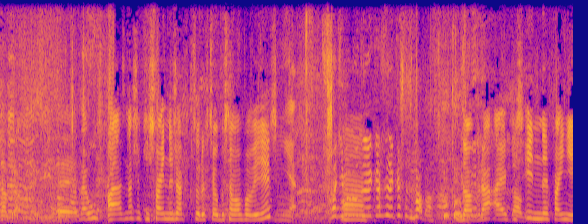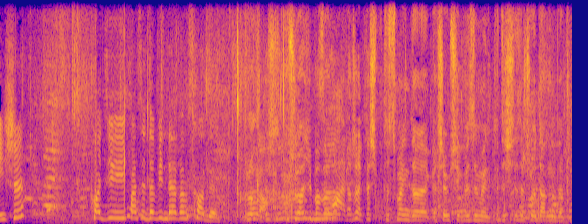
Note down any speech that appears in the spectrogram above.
Dobra. E, a znasz jakiś fajny żart, który chciałbyś nam opowiedzieć? Nie. Chodzimy do lekarza, lekarz jest baba. Dobra, a jakiś inny, fajniejszy? Chodzi facet do windy, a tam schody. Przychodzi baba do lekarza, jakaś to jest pani do lekarza, się wyzywać. Kiedyś się zaczęło dawno dawno.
